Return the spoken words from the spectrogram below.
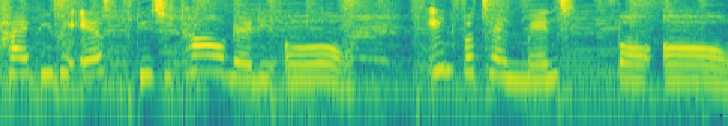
ไทย PBS ดิจิทัล Radio Infotainment for All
